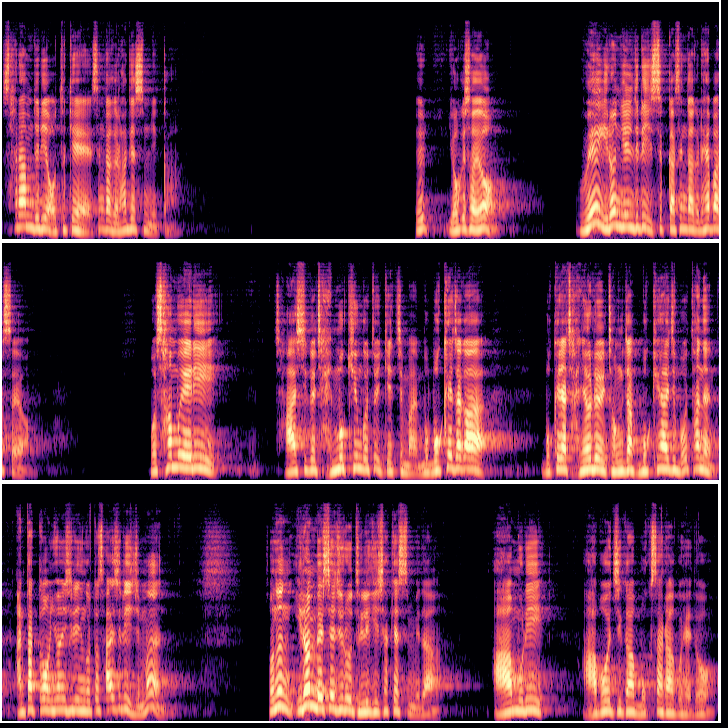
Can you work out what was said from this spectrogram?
사람들이 어떻게 생각을 하겠습니까? 여기서요, 왜 이런 일들이 있을까 생각을 해봤어요. 뭐 사무엘이 자식을 잘못 키운 것도 있겠지만, 뭐 목회자가 목회자 자녀를 정작 목회하지 못하는 안타까운 있는 것도 사실이지만, 저는 이런 메시지로 들리기 시작했습니다. 아무리 아버지가 목사라고 해도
